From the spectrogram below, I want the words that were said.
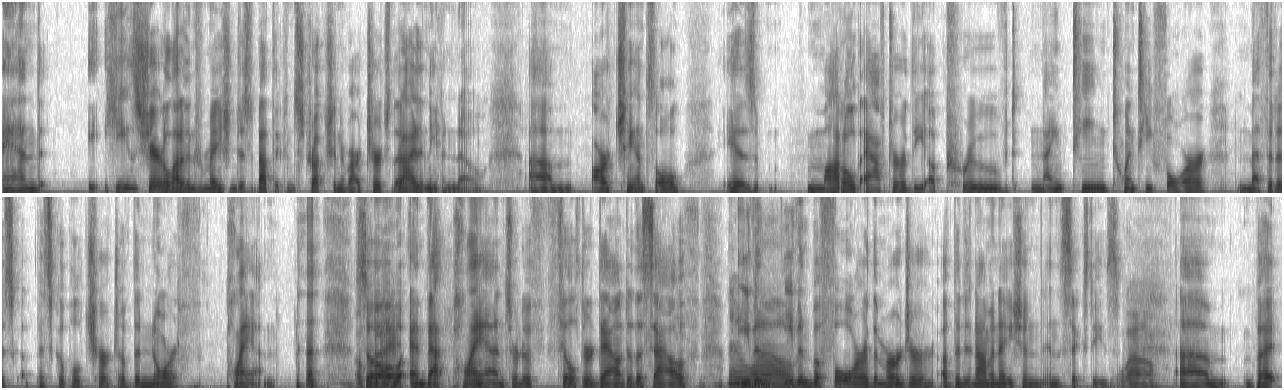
and he's shared a lot of information just about the construction of our church that I didn't even know. Um, our chancel is modeled after the approved 1924 Methodist Episcopal Church of the North plan. so Okay. and that plan sort of filtered down to the south Oh, even wow. even before the merger of the denomination in the 60s. Wow. Um, but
